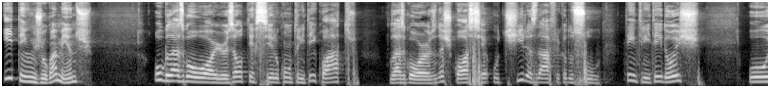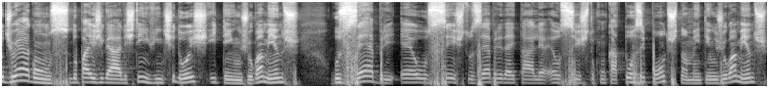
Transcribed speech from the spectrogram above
e tem um jogo a menos. O Glasgow Warriors é o terceiro com 34. Glasgow Warriors da Escócia. O Tiras da África do Sul tem 32. O Dragons do País de Gales tem 22 e tem um jogo a menos. O Zebre é o sexto, o Zebre da Itália é o sexto com 14 pontos, também tem um jogo a menos.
